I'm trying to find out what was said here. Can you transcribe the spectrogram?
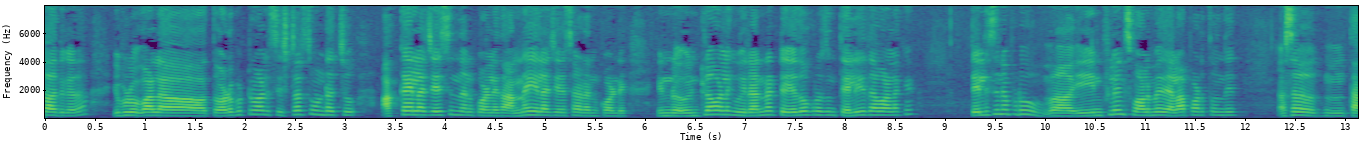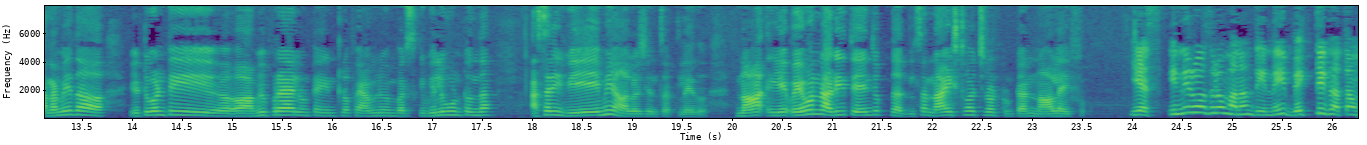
కాదు కదా. ఇప్పుడు వాళ్ళ తోడబుట్టిన వాళ్ళ సిస్టర్స్ ఉండొచ్చు. అక్క ఇలా చేసింది అనుకోండి లేదా అన్నయ్య ఇలా చేశాడు అనుకోండి ఇంట్లో వాళ్ళకి మీరు అన్నట్టు ఏదో ఒక రోజు తెలియదా వాళ్ళకి? తెలిసినప్పుడు ఈ ఇన్ఫ్లుయెన్స్ వాళ్ళ మీద ఎలా పడుతుంది? అసలు తన మీద ఎటువంటి అభిప్రాయాలు ఉంటాయి ఇంట్లో ఫ్యామిలీ మెంబర్స్కి? విలువ ఉంటుందా? అసలు ఇవేమీ ఆలోచించట్లేదు. నా ఏమన్నా అడిగితే ఏం చెప్తున్నారు తెలుసా? నా ఇష్టం వచ్చినట్టు ఉంటాను నా లైఫ్. ఎస్ ఇన్ని రోజులు మనం దీన్ని వ్యక్తిగతం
